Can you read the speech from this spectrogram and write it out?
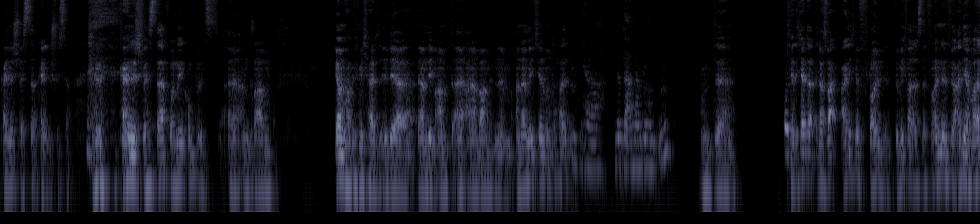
keine Schwester, keine Geschwister, keine, Schwester von den Kumpels äh, angraben. Ja, und habe ich mich halt in der, an dem Abend äh, an der Bar mit einem anderen Mädchen unterhalten. Ja, mit einer anderen Blonden. Und äh, Und- ich, hatte, ich hatte, das war eigentlich eine Freundin. Für mich war das eine Freundin, für Anja war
